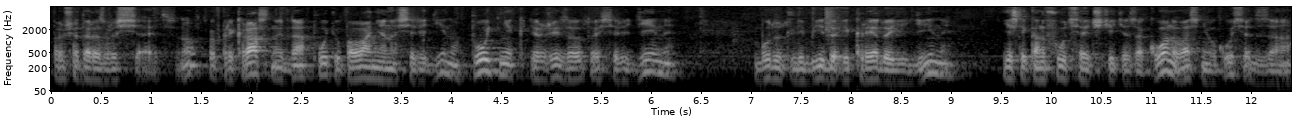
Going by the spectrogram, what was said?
потому что это развращает. Ну, такой прекрасный да, путь упования на середину. Путник, держи золотой середины, будут либидо и кредо едины. Если Конфуция чтите закон, вас не укусят за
